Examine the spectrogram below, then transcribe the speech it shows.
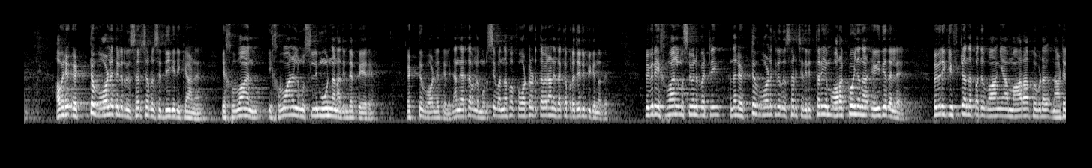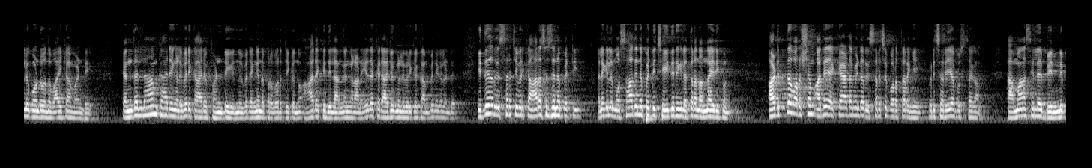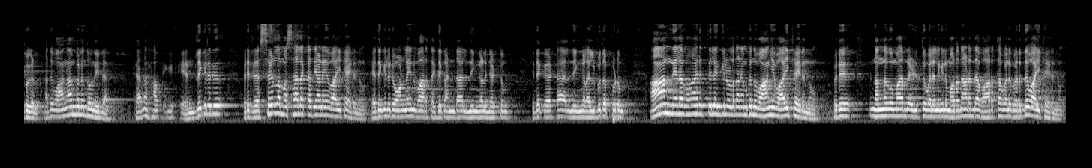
അവർ എട്ട് വോളത്തിൽ റിസർച്ച് പ്രസിദ്ധീകരിക്കുകയാണ്. ഇഹ്വാൻ ഇഹ്വാനുൽ മുസ്ലിമൂൻ എന്നാണ് അതിന്റെ പേര്. എട്ട് വോള്യത്തിൽ. ഞാൻ നേരത്തെ പറഞ്ഞു മുർസി വന്നപ്പോൾ ഫോട്ടോ എടുത്തവരാണ് ഇതൊക്കെ പ്രചരിപ്പിക്കുന്നത്. അപ്പോൾ ഇവർ ഇഹ്വാൻ മുസ്ലിമിനെ പറ്റി എന്തായാലും എട്ട് വോളത്തിൽ റിസർച്ച് ചെയ്ത് ഇത്രയും ഉറക്കൊഴിഞ്ഞ് എഴുതിയതല്ലേ? അപ്പോൾ ഇവർ ഗിഫ്റ്റ് വന്നപ്പോൾ അത് വാങ്ങി ആ മാറാപ്പ് ഇവിടെ നാട്ടിൽ കൊണ്ടുവന്ന് വായിക്കാൻ വേണ്ടി. എന്തെല്ലാം കാര്യങ്ങൾ ഇവർക്ക് ആര് ഫണ്ട് ചെയ്യുന്നു? ഇവരെങ്ങനെ പ്രവർത്തിക്കുന്നു? ആരൊക്കെ ഇതിൽ അംഗങ്ങളാണ്? ഏതൊക്കെ രാജ്യങ്ങളിൽ ഇവർക്ക് കമ്പനികളുണ്ട്? ഇത് റിസർച്ച് ഇവർക്ക് ആർ എസ് എസിനെ പറ്റി അല്ലെങ്കിൽ മൊസാദിനെ പറ്റി ചെയ്തിരുന്നെങ്കിൽ എത്ര നന്നായിരിക്കും? അടുത്ത വർഷം അതേ അക്കാഡമിന്റെ റിസർച്ച് പുറത്തിറങ്ങി. ഒരു ചെറിയ പുസ്തകം. ഹമാസിലെ ഭിന്നിപ്പുകൾ. അത് വാങ്ങാൻ പോലും തോന്നിയില്ല. കാരണം എന്തെങ്കിലും ഒരു ഒരു രസമുള്ള മസാല കഥയാണെങ്കിൽ വായിക്കായിരുന്നു. ഏതെങ്കിലും ഒരു ഓൺലൈൻ വാർത്ത ഇത് കണ്ടാൽ നിങ്ങൾ ഞെട്ടും ഇത് കേട്ടാൽ നിങ്ങൾ അത്ഭുതപ്പെടും. ആ നിലവാരത്തിലെങ്കിലുള്ളതാണ് നമുക്കൊന്ന് വാങ്ങി വായിക്കായിരുന്നു. ഒരു നന്ദകുമാറിന്റെ എഴുത്ത് പോലെ അല്ലെങ്കിൽ മറുനാടന്റെ വാർത്ത പോലെ വെറുതെ വായിക്കായിരുന്നു.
